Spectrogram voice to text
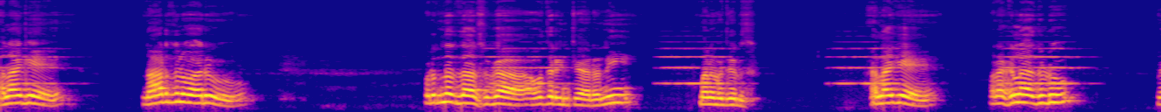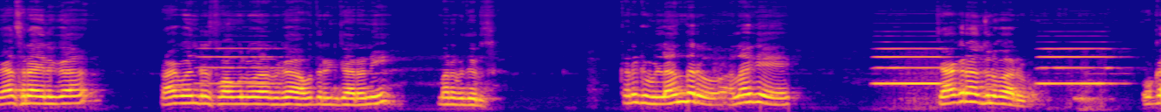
అలాగే నారదుల వారు వృందదాసుగా అవతరించారని మనకు తెలుసు. అలాగే ప్రహ్లాదుడు వ్యాసరాయలుగా రాఘవేంద్ర స్వాముల వారుగా అవతరించారని మనకు తెలుసు. కనుక వీళ్ళందరూ అలాగే త్యాగరాజుల వారు ఒక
